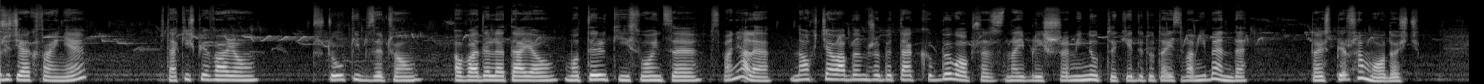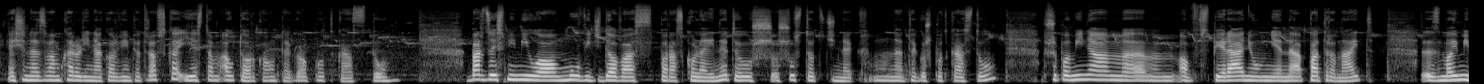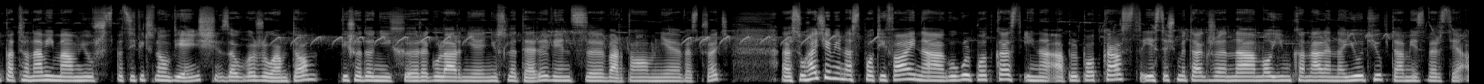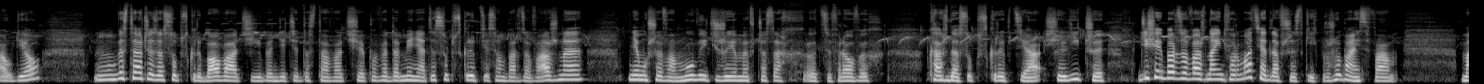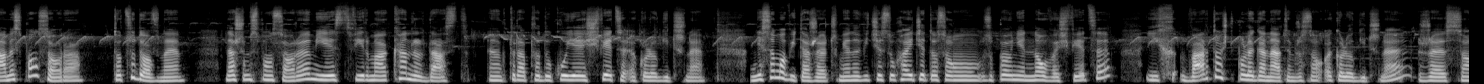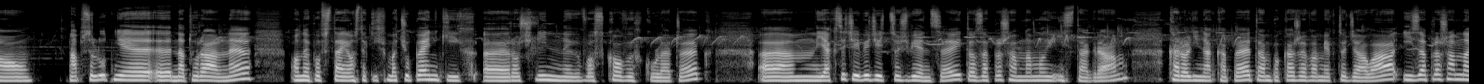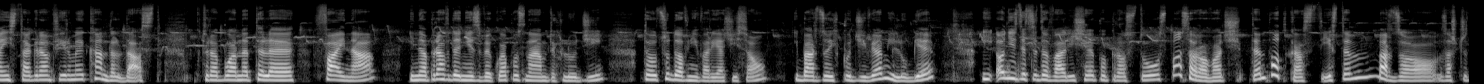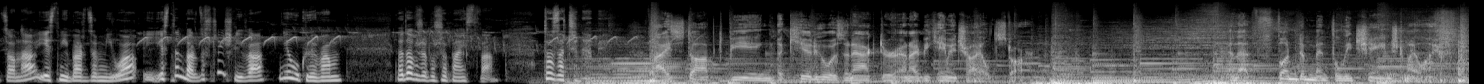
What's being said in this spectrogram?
Słyszycie, jak fajnie? Ptaki śpiewają, pszczółki bzyczą, owady latają, motylki, słońce. Wspaniale. No, chciałabym, żeby tak było przez najbliższe minuty, kiedy tutaj z Wami będę. To jest pierwsza młodość. Ja się nazywam Karolina Korwin-Piotrowska i jestem autorką tego podcastu. Bardzo jest mi miło mówić do Was po raz kolejny. To już szósty odcinek tegoż podcastu. Przypominam o wspieraniu mnie na Patronite. Z moimi patronami mam już specyficzną więź, zauważyłam to. Piszę do nich regularnie newslettery, więc warto mnie wesprzeć. E, słuchajcie mnie na Spotify, na Google Podcast i na Apple Podcast. Jesteśmy także na moim kanale na YouTube, tam jest wersja audio. Mm, wystarczy zasubskrybować i będziecie dostawać powiadomienia. Te subskrypcje są bardzo ważne. Nie muszę Wam mówić, żyjemy w czasach e, cyfrowych. Każda subskrypcja się liczy. Dzisiaj bardzo ważna informacja dla wszystkich, proszę Państwa. Mamy sponsora. To cudowne. Naszym sponsorem jest firma Candle Dust, e, która produkuje świece ekologiczne. Niesamowita rzecz, mianowicie słuchajcie, to są zupełnie nowe świece. Ich wartość polega na tym, że są ekologiczne, że są absolutnie e, naturalne. One powstają z takich maciupeńkich, e, roślinnych, woskowych kuleczek. Jak chcecie wiedzieć coś więcej, to zapraszam na mój Instagram, Karolina KP, tam pokażę Wam jak to działa i zapraszam na Instagram firmy Candle Dust, która była na tyle fajna, i naprawdę niezwykła. Poznałam tych ludzi. To cudowni wariaci są i bardzo ich podziwiam i lubię. I oni zdecydowali się po prostu sponsorować ten podcast. Jestem bardzo zaszczycona, jest mi bardzo miło i jestem bardzo szczęśliwa. Nie ukrywam. No dobrze, proszę Państwa, to zaczynamy. I stopped being a kid who was an actor and I became a child star. And that fundamentally changed my life.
